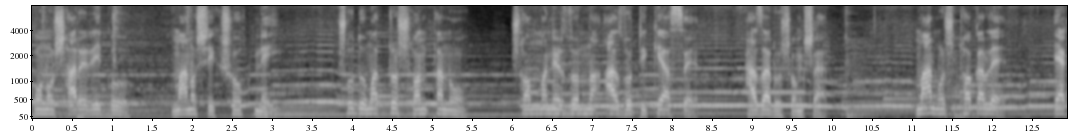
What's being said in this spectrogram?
কোনো শারীরিক ও মানসিক সুখ নেই। শুধুমাত্র সন্তান ও সম্মানের জন্য আজও টিকে আছে হাজারো সংসার। মানুষ ঠকালে এক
